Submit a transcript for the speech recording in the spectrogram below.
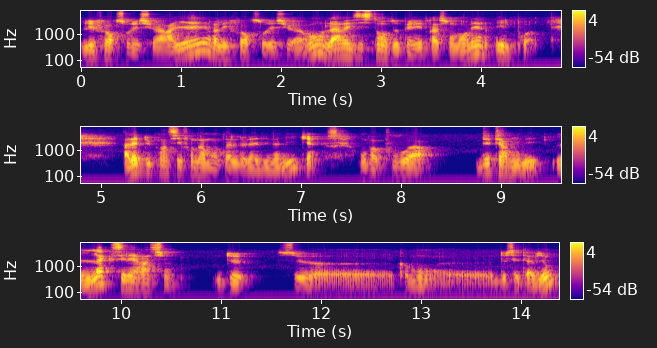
l'effort sur les arrière, l'effort sur les cieux avant, la résistance de pénétration dans l'air et le poids. À l'aide du principe fondamental de la dynamique, on va pouvoir déterminer l'accélération de, ce, euh, de cet avion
